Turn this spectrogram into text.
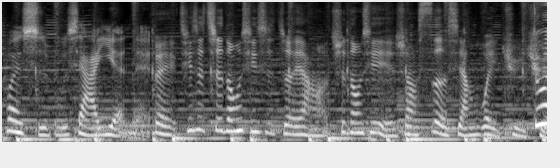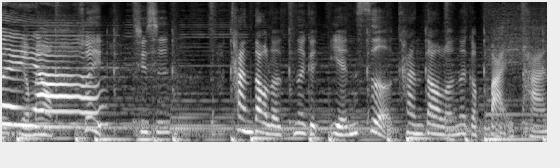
会食不下咽呢。对，其实吃东西是这样啊，吃东西也是要色香味俱全，有没有？所以。其实看到了那个颜色，看到了那个摆盘，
